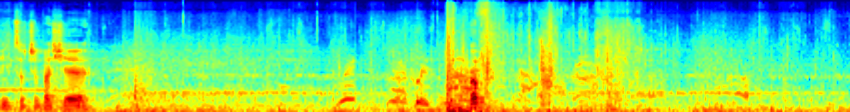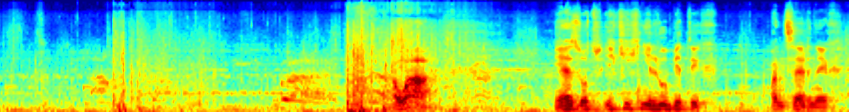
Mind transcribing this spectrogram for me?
Czyli co, trzeba się... Hop. Ała! Jezu, jakich nie lubię tych pancernych.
